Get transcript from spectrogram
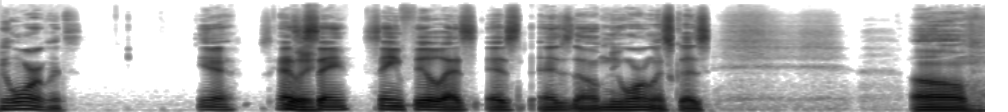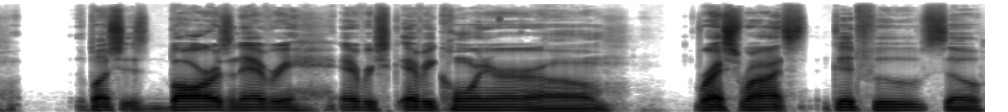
New Orleans. Yeah, it has Really? the same same feel as as as um, New Orleans because um, a bunch of bars in every every every corner, um, restaurants, good food. So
